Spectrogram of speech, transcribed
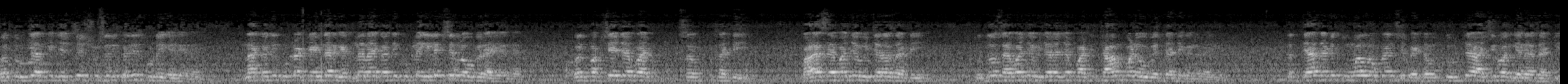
पण तुमच्या ज्येष्ठ शिवसेने कधीच कुठे गेले नाही ना कधी कुठला टेंडर घेतलं नाही कधी कुठल्या इलेक्शनला उभे राहिले नाही पण पक्षाच्या साठी बाळासाहेबांच्या विचारासाठी उद्धव साहेबांच्या विचाराच्या पाठी ठामपणे उभे त्या ठिकाणी राहिले. तर त्यासाठी तुम्हाला लोकांशी भेटवून तुमचे आशीर्वाद घेण्यासाठी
